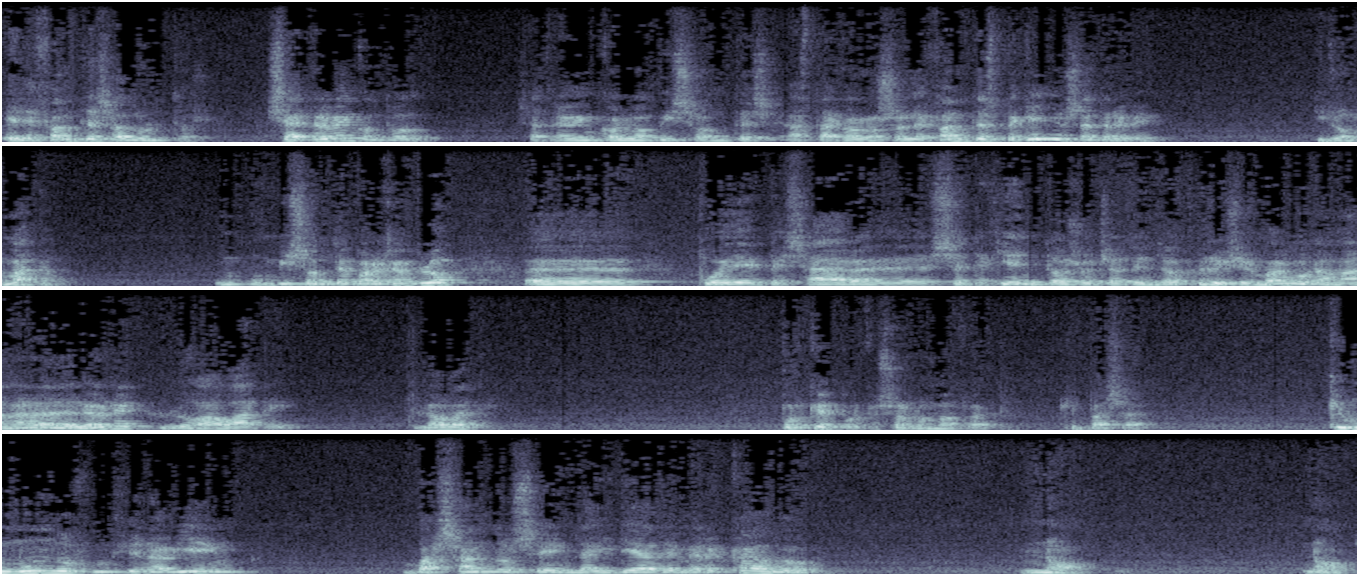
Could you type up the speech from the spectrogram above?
elefantes adultos. Se atreven con todo. Se atreven con los bisontes, hasta con los elefantes pequeños se atreven. Y los matan. Un, bisonte, por ejemplo, eh, puede pesar 700, eh, 800 kilos, y sin embargo una manada de leones lo abate. Lo abate. ¿Por qué? Porque son los más fuertes. ¿Qué pasa? ¿Que un mundo funciona bien basándose en la idea de mercado? No. No.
